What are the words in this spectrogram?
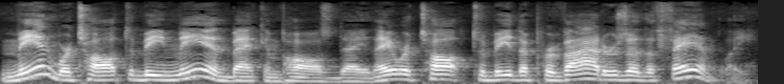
Men were taught to be men back in Paul's day. They were taught to be the providers of the family.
